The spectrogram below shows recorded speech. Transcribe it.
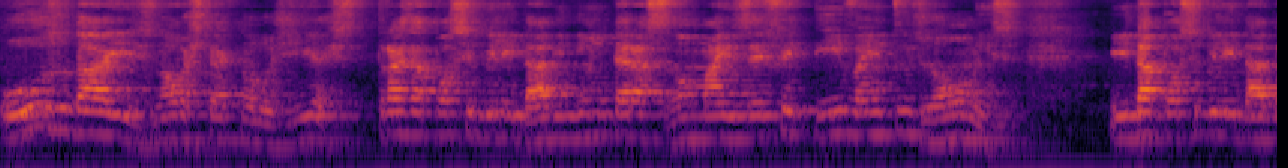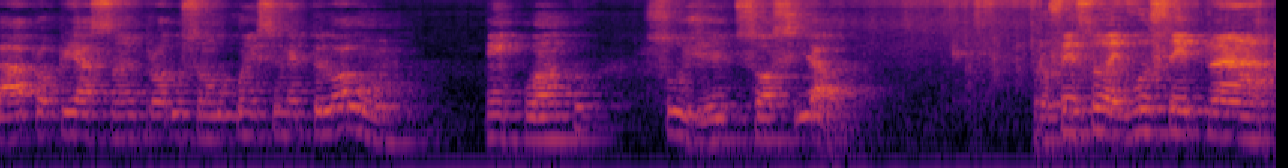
O uso das novas tecnologias traz a possibilidade de uma interação mais efetiva entre os homens e da possibilidade da apropriação e produção do conhecimento pelo aluno, enquanto sujeito social. Professor, e você para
